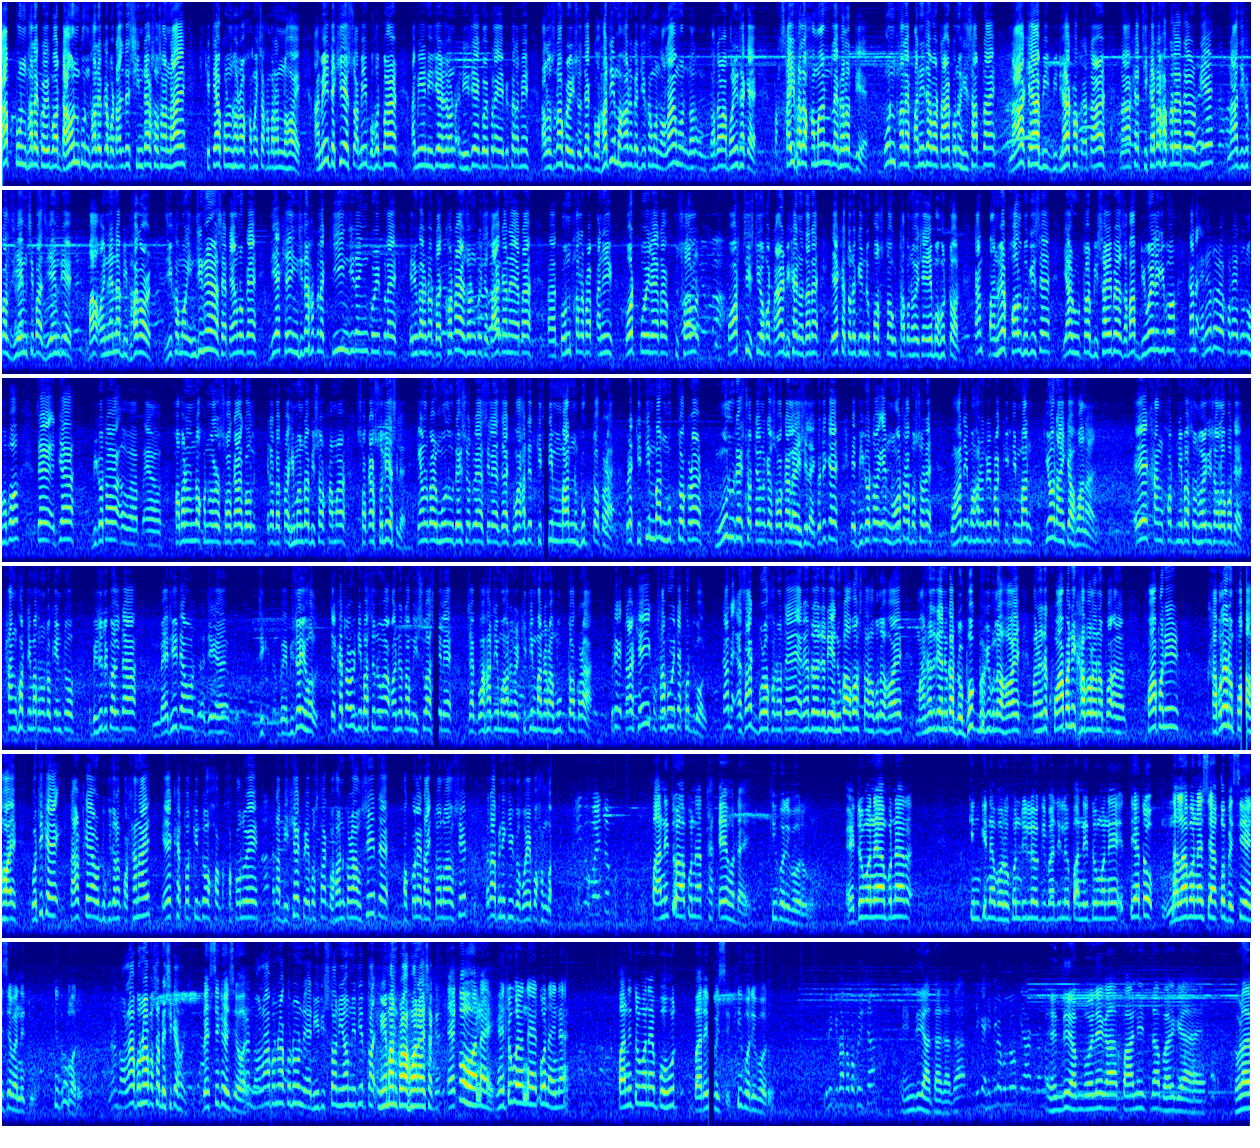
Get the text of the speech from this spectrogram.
আপ কোনফালে কৰিব ডাউন কোনফালে কৰিব তাৰ যদি চিন্তাৰ চৰ্চা নাই কেতিয়াও কোনো ধৰণৰ সমস্যা সমাধান নহয়। আমি দেখি আছোঁ আমি বহুতবাৰ আমি নিজে নিজে গৈ পেলাই এই বিষয়ত আমি আলোচনা কৰিছোঁ যে গুৱাহাটী মহানগৰীত যিসমূহ নলা ম- ন- নৰ্দমা বনি থাকে চাৰিওফালে সমান লেভেলত দিয়ে। কোনফালে পানী যাব তাৰ কোনো হিচাপ নাই না সেয়া বিধায়ক তাৰ না সেয়া ঠিকাদাৰসকলে তেওঁ দিয়ে না যিসকল জি এম চি বা জি এম দিয়ে বা অন্যান্য বিভাগৰ যিসমূহ ইঞ্জিনিয়াৰ আছে তেওঁলোকে দিয়ে। সেই ইঞ্জিনিয়াৰসকলে কি ইঞ্জিনিয়াৰিং কৰি পেলাই এনেকুৱা ধৰণৰ দক্ষতা অৰ্জন কৰিছে যাৰ কাৰণে এটা কোনফালৰ পৰা পানী ক'ত পৰিলে এটা সুচল পথ সৃষ্টি হ'ব তাৰ বিষয়ে নাজানে এই ক্ষেত্ৰতো কিন্তু প্ৰশ্ন উত্থাপন হৈছে এই মুহূৰ্তত। কাৰণ মানুহে ফল ভুগিছে ইয়াৰ উত্তৰ বিচাৰিব জবাব দিবই লাগিব। কাৰণ এনেদৰে সদায়তো নহ'ব যে এতিয়া বিগত সৰ্বানন্দ সোণোৱালৰ চৰকাৰ গ'ল এতিয়া ডক্টৰ হিমন্ত বিশ্ব শৰ্মাৰ চৰকাৰ চলি আছিলে। তেওঁলোকৰ মূল উদ্দেশ্যটোৱে আছিলে যে গুৱাহাটীত কৃত্ৰিম বান মুক্ত কৰা। গতিকে কৃত্ৰিম বান মুক্ত কৰাৰ মূল উদ্দেশ্যত তেওঁলোকে চৰকাৰলৈ আহিছিলে। গতিকে এই বিগত এই নটা বছৰে গুৱাহাটী মহানগৰীৰ পৰা কৃত্ৰিম বান কিয় নাইকিয়া হোৱা নাই? এই সাংসদ নিৰ্বাচন হৈ গৈছে অলপতে। সাংসদ নিৰ্বাচনতো কিন্তু বিজুলী কলিতা মেধি তেওঁ বিজয়ী হ'ল তেখেতৰ নিৰ্বাচনো অন্যতম ইছ্যু আছিলে যে গুৱাহাটী মহানগৰ কৃত্ৰিম বানৰ মুক্ত কৰা। গতিকে তাৰ সেই কথাবোৰ এতিয়া ক'ত গ'ল? কাৰণ এজাক বৰষুণতে এনেদৰে যদি এনেকুৱা অৱস্থা হ'বলৈ হয় মানুহে যদি এনেকুৱা দুৰ্ভোগ ভুগিবলৈ হয় মানুহে যদি খোৱা পানী খাবলৈ নোপোৱা খোৱা পানীৰ খাবলৈ নোপোৱা হয় গতিকে তাতকৈ আৰু দুখজনক কথা নাই। এই ক্ষেত্ৰত কিন্তু সকলোৱে এটা বিশেষ ব্যৱস্থা গ্ৰহণ কৰা উচিত সকলোৱে দায়িত্ব লোৱা উচিত। দাদা আপুনি কি ক'ব এই প্ৰসংগত? পানীটো আপোনাৰ থাকেই সদায়। কি কৰিব আৰু? এইটো মানে আপোনাৰ কিনকিনা বৰষুণ দিলেও কিবা দিলেও পানীটো মানে এতিয়াতো নালা বনাইছে আকৌ বেছি আহিছে পানীটো কি ক'ম আৰু নলা বনোৱাৰ পাছত বেছিকৈ হৈছে বেছিকৈ হৈছে হয় নলা বনোৱাৰ কোনো নিৰ্দিষ্ট নিয়ম নীতি তাত নিৰ্মাণ কৰা হোৱা নাই চাগে একো হোৱা নাই সেইটো কাৰণে একো নাই না পানীটো মানে বহুত বাঢ়ি গৈছে কি কৰিব আৰু তুমি কিবা ক'ব খুজিছা हिंदी आता है दादा ঠিক আছে হিন্দী बोलो क्या करना है? हिंदी हम बोलेगा पानी इतना भर गया है थोड़ा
